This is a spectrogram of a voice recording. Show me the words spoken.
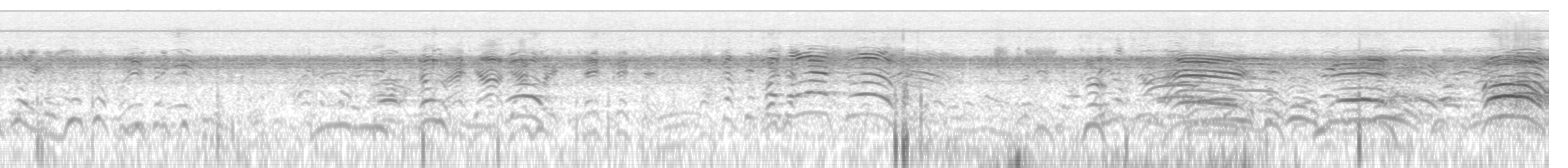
cours, les gars, jouez cours. Oui, Oh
